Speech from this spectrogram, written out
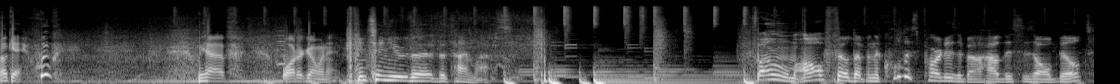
Okay, whew. We have water going in. Continue the, the time lapse boom, all filled up. And the coolest part is about how this is all built.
